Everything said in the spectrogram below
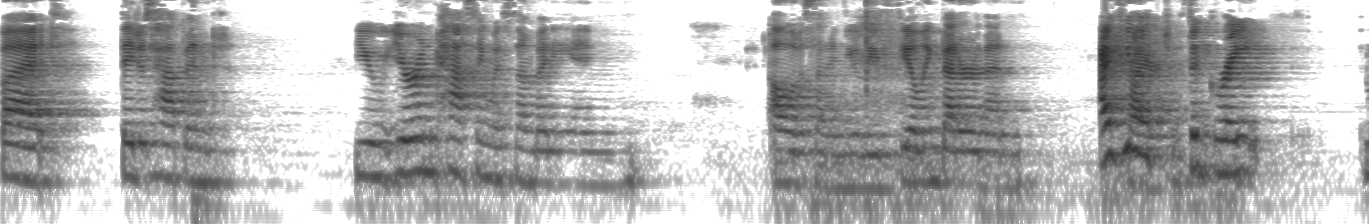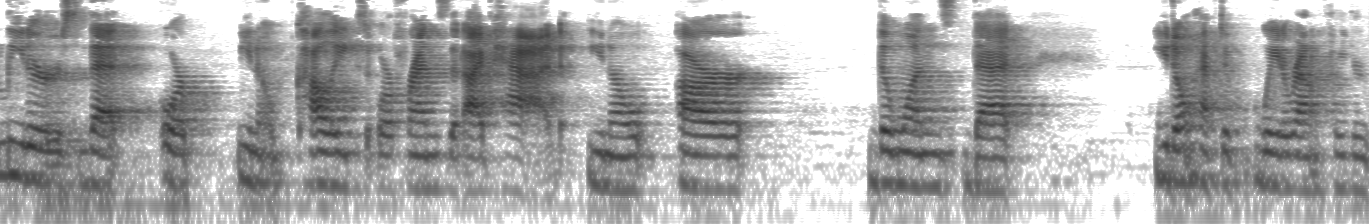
But they just happened. You you're in passing with somebody, and all of a sudden you leave feeling better than I feel like the great leaders that, or you know, colleagues or friends that I've had, you know, are the ones that you don't have to wait around for your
